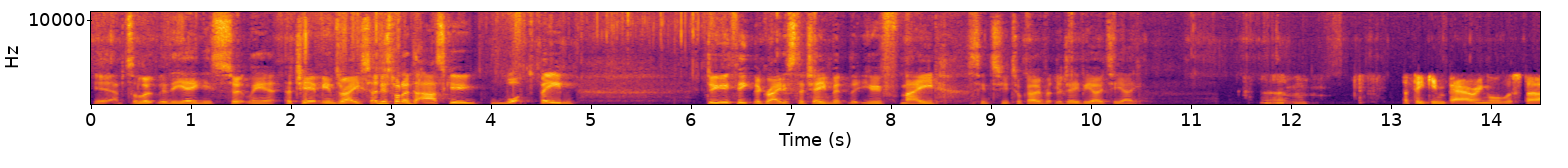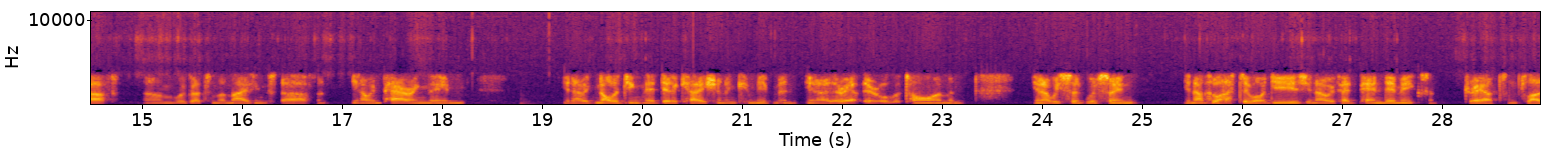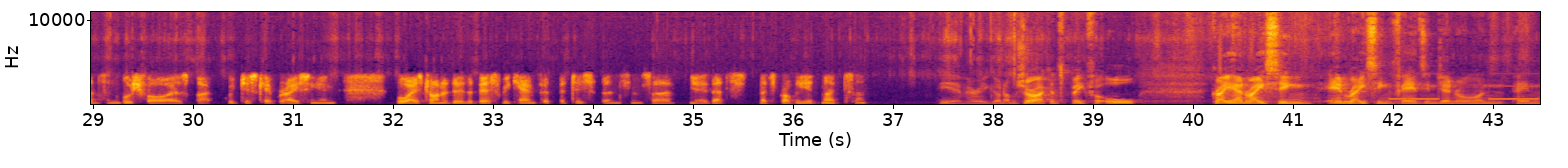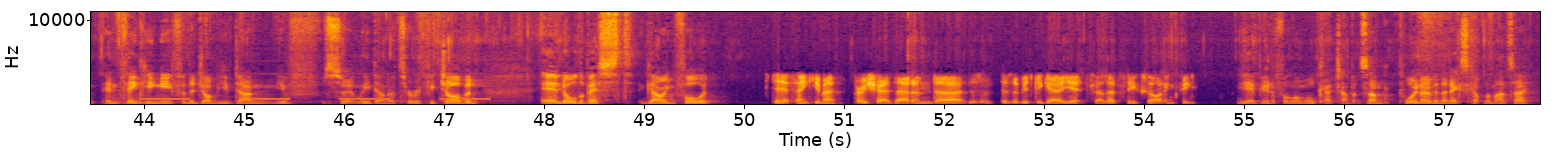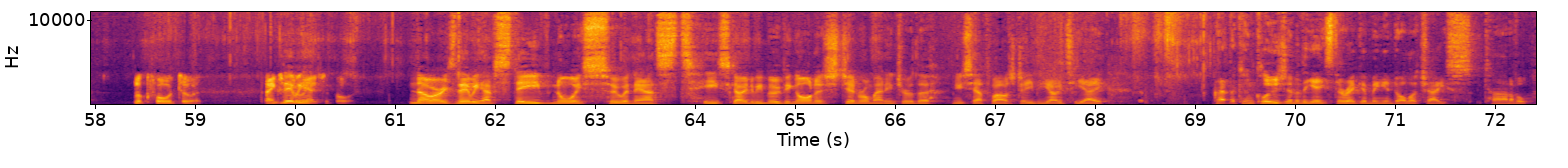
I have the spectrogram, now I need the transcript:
Yeah, absolutely. The egg is certainly a, a champions race. I just wanted to ask you what's been do you think the greatest achievement that you've made since you took over at the GBOTA? Um, I think empowering all the staff. Um, we've got some amazing staff, and you know, empowering them. You know, acknowledging their dedication and commitment. You know, they're out there all the time, and you know, we we've seen, you know, the last two odd years. You know, we've had pandemics and droughts and floods and bushfires, but we've just kept racing and always trying to do the best we can for participants. And so, yeah, that's that's probably it, mate. So. Yeah, very good. I'm sure I can speak for all greyhound racing and racing fans in general, and, and, and thanking you for the job you've done. You've certainly done a terrific job, and and all the best going forward. Yeah, thank you, mate. Appreciate that. And uh, there's a, there's a bit to go yet, so that's the exciting thing. Yeah, beautiful. And we'll catch up at some point over the next couple of months, eh? Look forward to it. Thanks there for your ha- support. No worries. There we have Steve Noyce, who announced he's going to be moving on as general manager of the New South Wales GBOTA at the conclusion of the Easter Egg and Million Dollar Chase Carnival.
